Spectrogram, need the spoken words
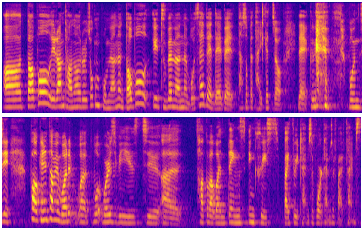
어, double이란 단어를 조금 보면은 double이 두 배면은 뭐 세 배, 네 배, 다섯 배 다 있겠죠. 네, 그게 뭔지. Paul, can you tell me what it, what what words we use to uh, talk about when things increase by three times or four times or five times?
